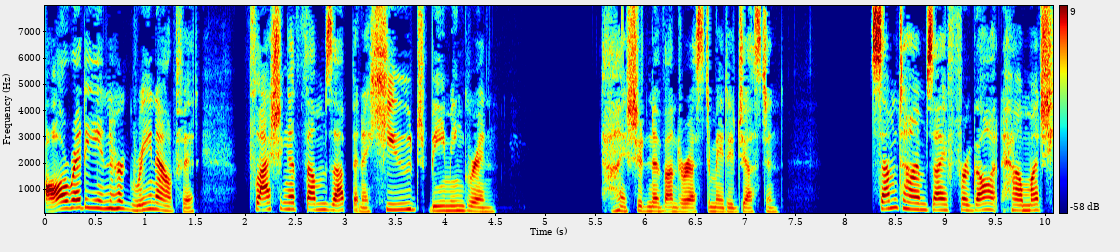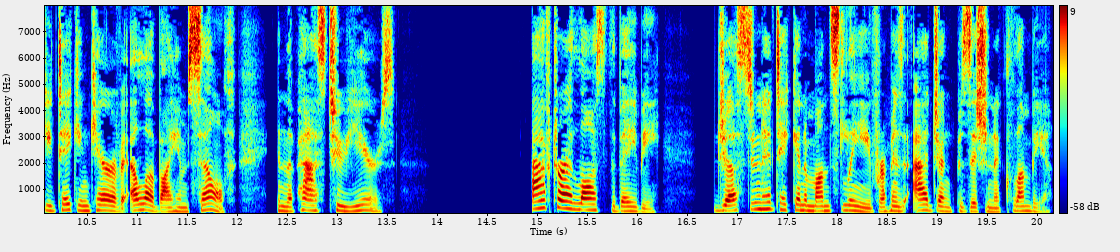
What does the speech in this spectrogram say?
already in her green outfit, flashing a thumbs up and a huge, beaming grin. I shouldn't have underestimated Justin. Sometimes I forgot how much he'd taken care of Ella by himself in the past two years. After I lost the baby, Justin had taken a month's leave from his adjunct position at Columbia.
